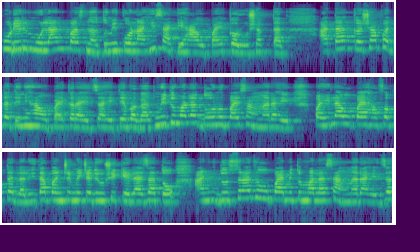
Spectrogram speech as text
पुढील मुलांपासनं तुम्ही कोणाहीसाठी हा उपाय करू शकतात. आता कशा पद्धतीने हा उपाय करायचा आहे ते बघा. मी तुम्हाला दोन उपाय सांगणार आहे. पहिला उपाय हा फक्त ललिता पंचमीच्या दिवशी केला जातो आणि दुसरा जो उपाय मी तुम्हाला सांगणार आहे जर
